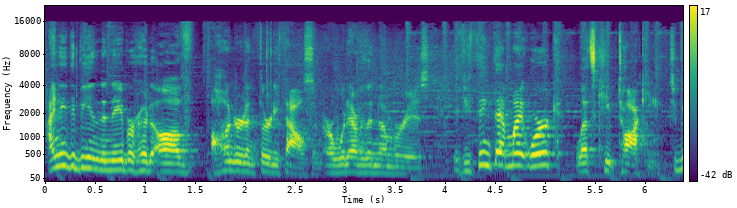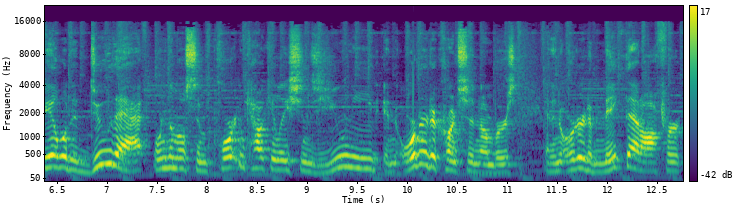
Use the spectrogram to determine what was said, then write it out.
I need to be in the neighborhood of 130,000 or whatever the number is. If you think that might work, let's keep talking. To be able to do that, one of the most important calculations you need in order to crunch the numbers and in order to make that offer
